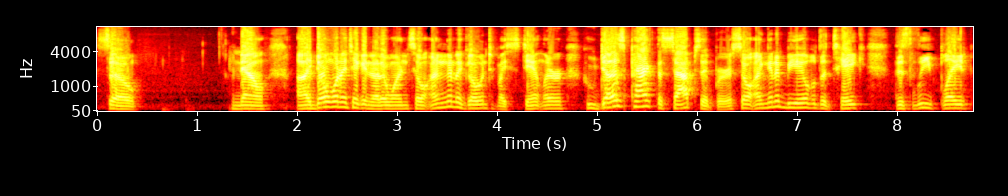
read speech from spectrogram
So, now, I don't want to take another one, so I'm going to go into my Stantler, who does pack the Sap Sipper, so I'm going to be able to take this Leaf Blade,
